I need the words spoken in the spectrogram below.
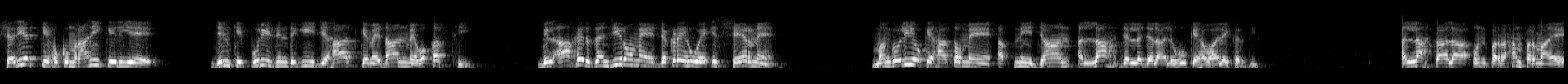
شریعت کی حکمرانی کے لیے جن کی پوری زندگی جہاد کے میدان میں وقف تھی بالآخر زنجیروں میں جکڑے ہوئے اس شیر نے منگولیوں کے ہاتھوں میں اپنی جان اللہ جل جلالہ کے حوالے کر دی۔ اللہ تعالی ان پر رحم فرمائے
